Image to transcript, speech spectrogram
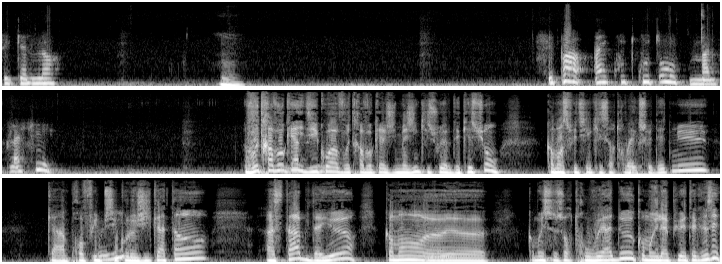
séquelles-là. Hmm. C'est pas un coup de couteau mal placé. Votre avocat, il dit quoi Votre avocat, j'imagine qu'il soulève des questions. Comment se fait-il qu'il s'est retrouvé avec ce détenu, qui a un profil Oui. psychologique atteint, instable d'ailleurs Comment, euh, comment ils se sont retrouvés à deux? Comment il a pu être agressé?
